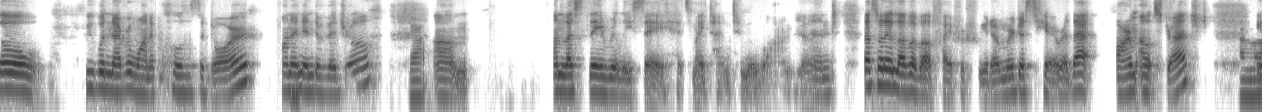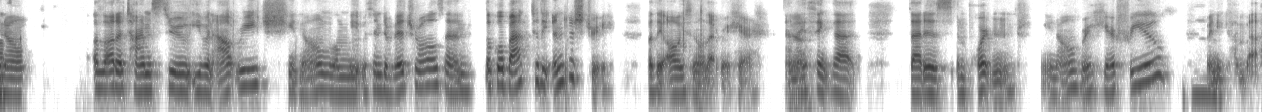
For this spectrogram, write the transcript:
So we would never want to close the door on an individual yeah. um, unless they really say it's my time to move on yeah. and that's what i love about fight for freedom we're just here with that arm outstretched you know that. a lot of times through even outreach you know we'll meet with individuals and they'll go back to the industry but they always know that we're here and yeah. i think that that is important you know we're here for you when you come back.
